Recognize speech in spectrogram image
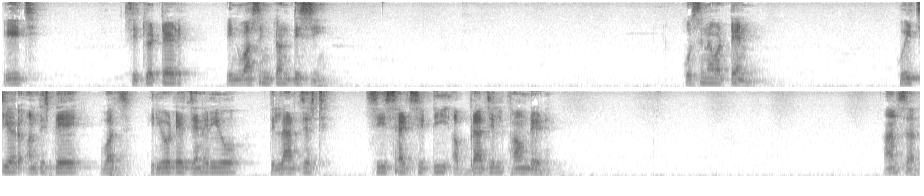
is situated in Washington DC. Question number 10. Which year on this day was Rio de Janeiro, the largest seaside city of Brazil, founded? Answer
